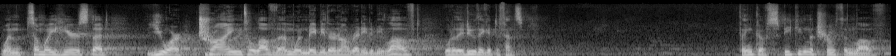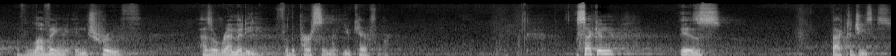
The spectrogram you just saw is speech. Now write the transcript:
when somebody hears that you are trying to love them when maybe they're not ready to be loved, what do they do? They get defensive. Think of speaking the truth in love, of loving in truth, as a remedy for the person that you care for. Second is back to Jesus.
